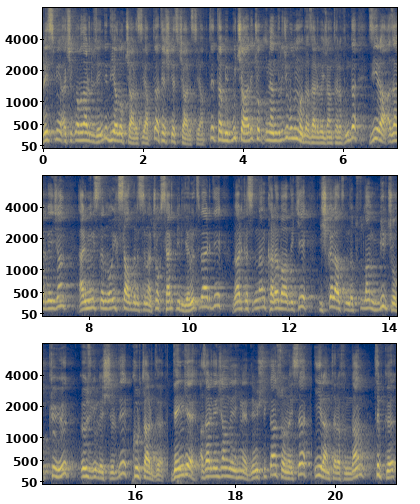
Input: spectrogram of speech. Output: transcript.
resmi açıklamalar düzeyinde diyalog çağrısı yaptı, ateşkes çağrısı yaptı. Tabii bu çağrı çok inandırıcı bulunmadı Azerbaycan tarafında. Zira Azerbaycan Ermenistan'ın o ilk saldırısına çok sert bir yanıt verdi ve arkasından Karabağ'daki işgal altında tutulan birçok köyü özgürleştirdi, kurtardı. Denge Azerbaycan lehine dönüştükten sonra ise İran tarafından tıpkı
